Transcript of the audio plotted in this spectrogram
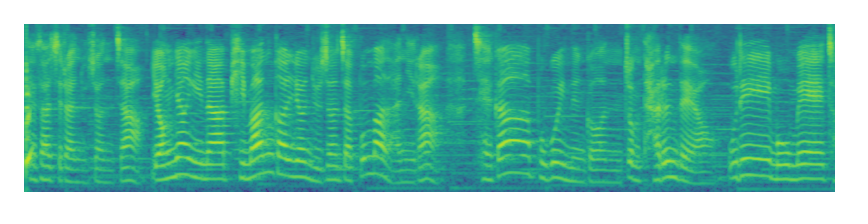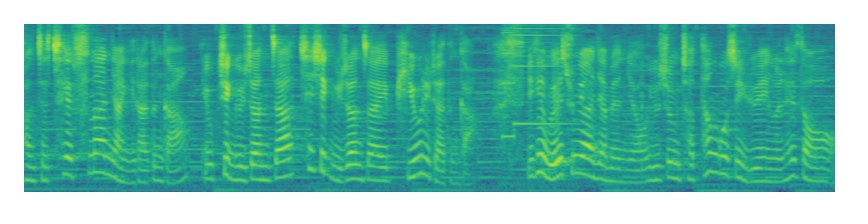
대사질환 유전자, 영양이나 비만 관련 유전자뿐만 아니라 제가 보고 있는 건 좀 다른데요. 우리 몸의 전체 체순환량이라든가 육식 유전자, 채식 유전자의 비율이라든가 이게 왜 중요하냐면요. 요즘 저탄고지 유행을 해서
